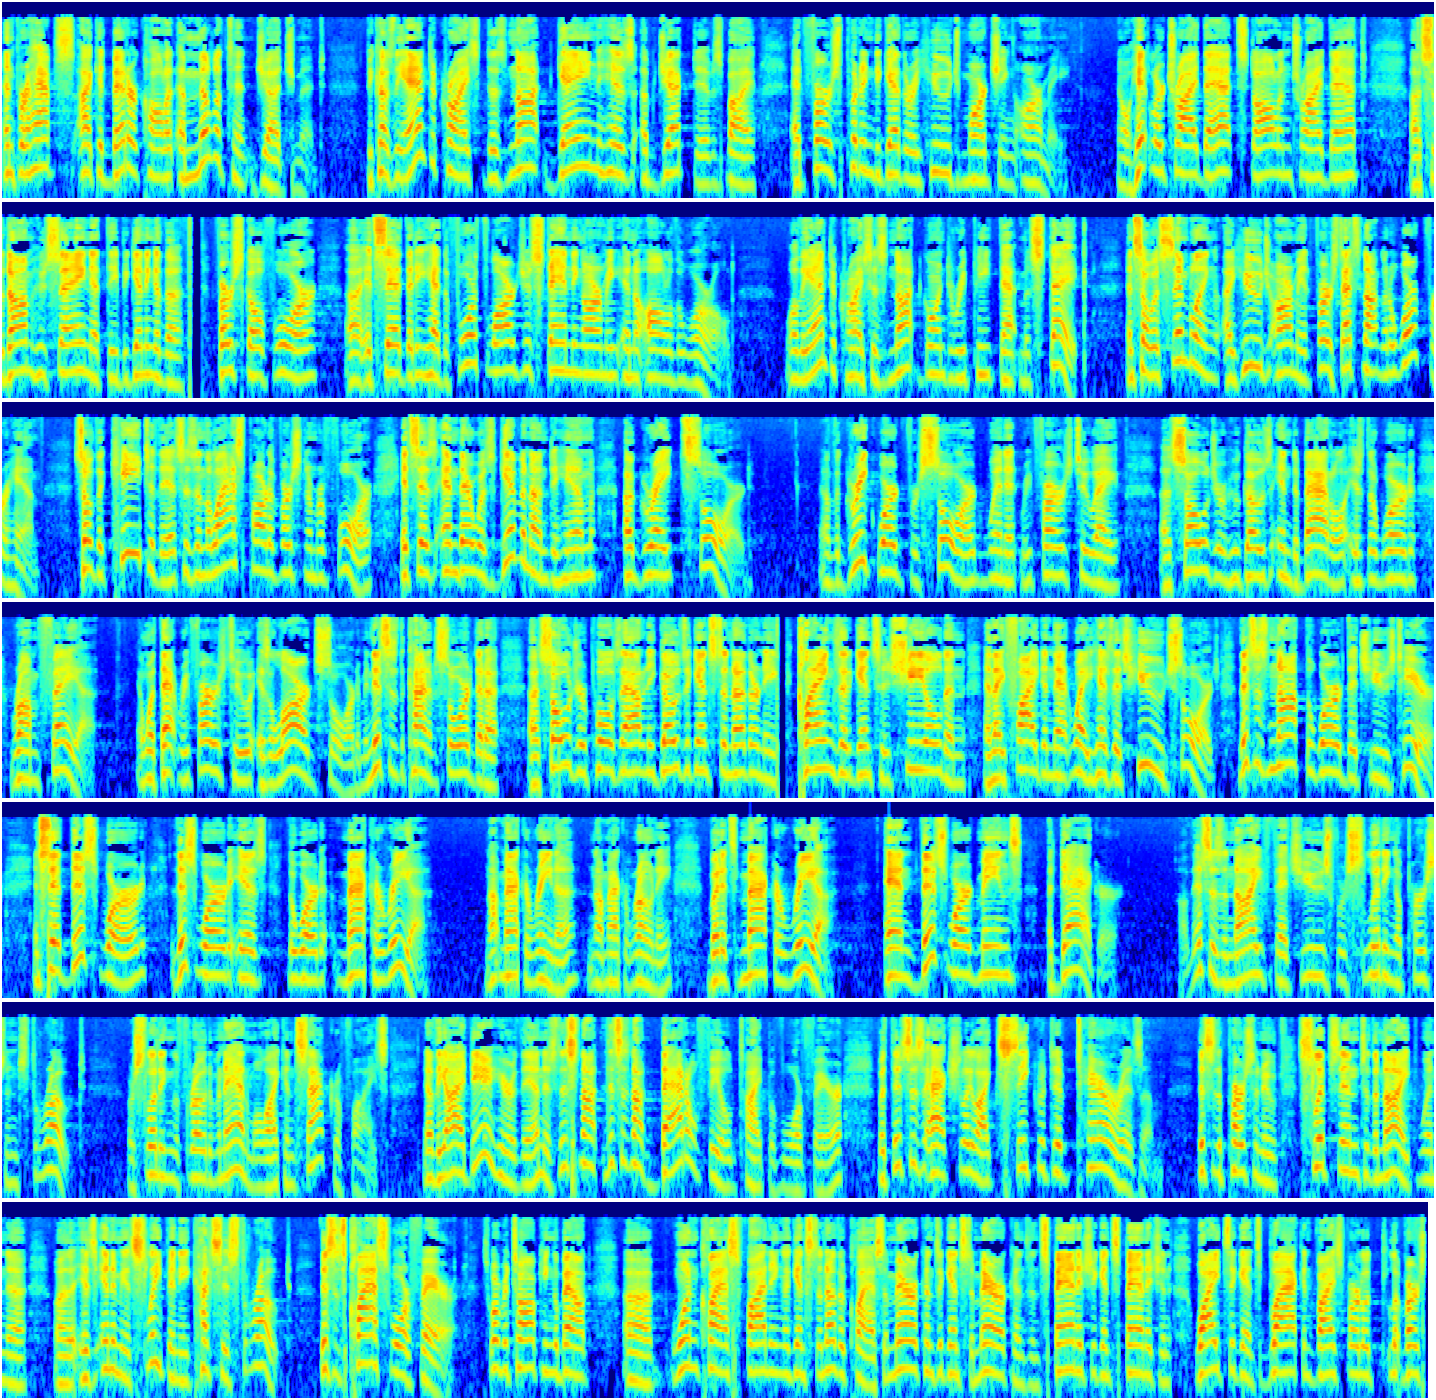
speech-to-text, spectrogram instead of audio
and perhaps I could better call it a militant judgment because the Antichrist does not gain his objectives by at first putting together a huge marching army. Now, Hitler tried that, Stalin tried that. Uh, Saddam Hussein, at the beginning of the first Gulf War, uh, it said that he had the fourth largest standing army in all of the world. Well, the Antichrist is not going to repeat that mistake. And so, assembling a huge army at first, that's not going to work for him. So, the key to this is in the last part of verse number four. It says, And there was given unto him a great sword. Now, the Greek word for sword, when it refers to a, a soldier who goes into battle, is the word rhamphia. And what that refers to is a large sword. I mean, this is the kind of sword that a, a soldier pulls out and he goes against another and he clangs it against his shield and, and they fight in that way. He has this huge sword. This is not the word that's used here. Instead, this word, this word is the word Macharia. Not Macarena, not macaroni, but it's Macharia. And this word means a dagger. Now, this is a knife that's used for slitting a person's throat or slitting the throat of an animal like in sacrifice. Now the idea here then is this not this is not battlefield type of warfare, but this is actually like secretive terrorism. This is a person who slips into the night when uh, uh, his enemy is sleeping, he cuts his throat. This is class warfare. It's where we're talking about uh, one class fighting against another class, Americans against Americans, and Spanish against Spanish, and whites against black, and vice versa,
